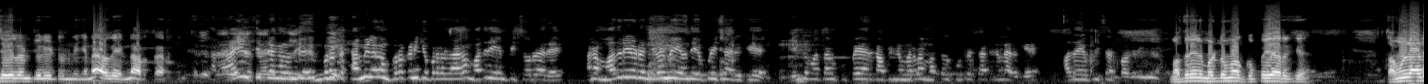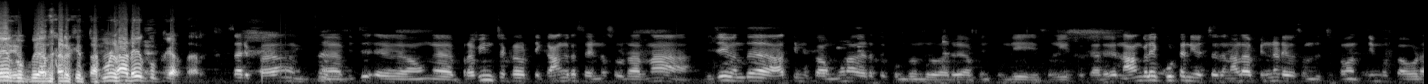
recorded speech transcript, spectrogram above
செய்யலன்னு சொல்லிட்டு இருந்தீங்கன்னா அதுல என்ன அர்த்தம் இருக்குன்னு தெரியாது. ரயில் திட்டங்கள் வந்து தமிழகம் புறக்கணிக்கப்படுறதாக மதுரை எம்பி சொல்றாரு. ஆனா மதுரையோட நிலைமை வந்து எப்படி சார் இருக்கு? எங்க பார்த்தாலும் குப்பையா இருக்கு அப்படின்ற மாதிரி எல்லாம் மக்கள் குற்றச்சாட்டுகள் இருக்கு. அதை எப்படி சார் பாக்குறீங்க? மதுரையில் மட்டுமா குப்பையா இருக்கு? தமிழ்நாடே குப்பையா தான் இருக்கு. தமிழ்நாடே குப்பையா தான் இருக்கு. சார் இப்ப விஜய் அவங்க பிரவீன் சக்கரவர்த்தி காங்கிரஸ் என்ன சொல்றாருன்னா விஜய் வந்து அதிமுக மூணாவது இடத்துக்கு கொண்டு வந்துருவாரு அப்படின்னு சொல்லி சொல்லிட்டு இருக்காரு. நாங்களே கூட்டணி வச்சதுனால பின்னடைவை சந்திச்சிட்டோம். திமுகவோட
